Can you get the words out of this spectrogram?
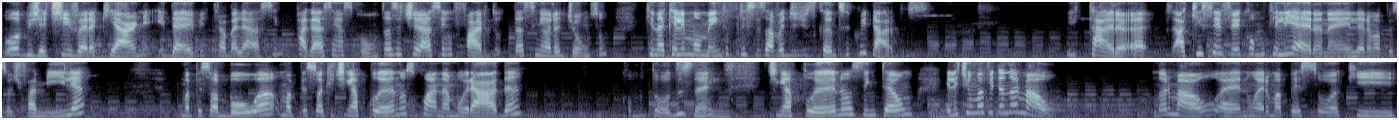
O objetivo era que Arne e Deb trabalhassem, pagassem as contas e tirassem o fardo da senhora Johnson, que naquele momento precisava de descanso e cuidados. E, cara, é, aqui você vê como que ele era, né? Ele era uma pessoa de família, uma pessoa boa, uma pessoa que tinha planos com a namorada, como todos, né? Sim. Tinha planos, então ele tinha uma vida normal. Normal, é, não era uma pessoa que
